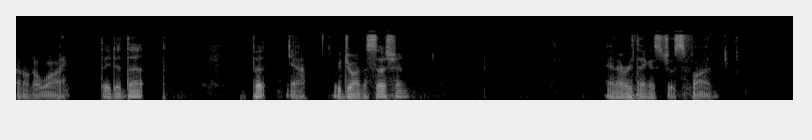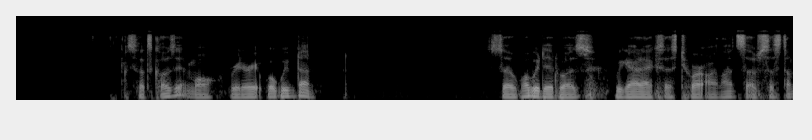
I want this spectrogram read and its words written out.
I don't know why they did that. But yeah, we join the session and everything is just fine. So let's close it and we'll reiterate what we've done. So what we did was we got access to our online subsystem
